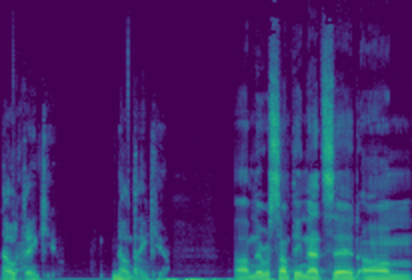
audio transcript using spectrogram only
no, no. thank you. No, no, thank you. Um, there was something that said um,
